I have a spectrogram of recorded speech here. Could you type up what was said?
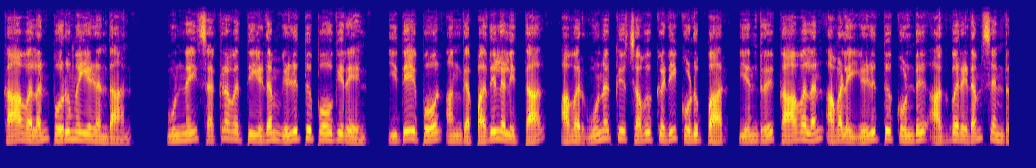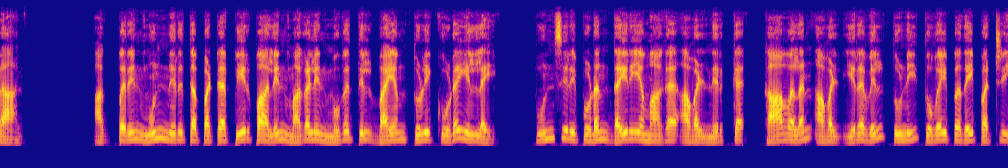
காவலன் பொறுமையிழந்தான். உன்னை சக்கரவர்த்தியிடம் இழுத்துப் போகிறேன். இதேபோல் அங்க பதிலளித்தால் அவர் உனக்கு சவுக்கடி கொடுப்பார். என்று காவலன் அவளை இழுத்து கொண்டு அக்பரிடம் சென்றான். அக்பரின் முன் நிறுத்தப்பட்ட பீர்பாலின் மகளின் முகத்தில் பயம் துளிக்கூட இல்லை. புன்சிரிப்புடன் தைரியமாக அவள் நிற்க காவலன் அவள் இரவில் துணி துவைப்பதை பற்றி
